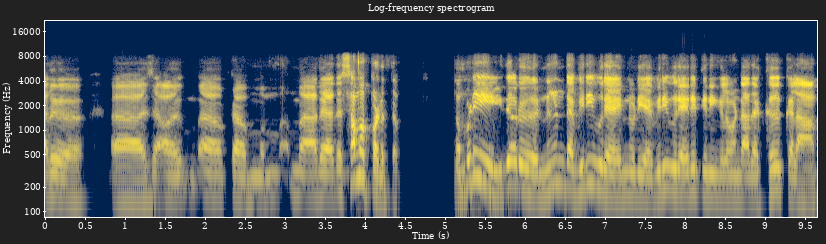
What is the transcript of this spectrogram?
அது அதை அதை சமப்படுத்தும். அப்படி இது ஒரு நீண்ட விரிவுரை என்னுடைய விரிவுரை இருக்கு நீங்கள் வந்து அதை கேட்கலாம்.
